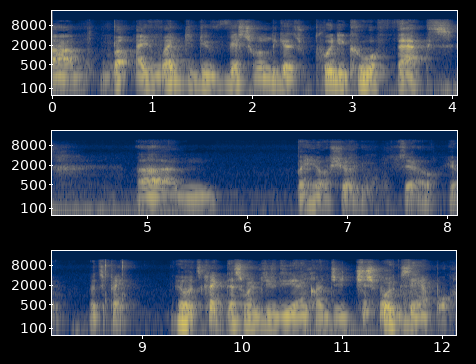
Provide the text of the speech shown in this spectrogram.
Um, but I like to do this one because pretty cool effects. Um, but here I'll show you. So here, let's play. Here, let's click this one to the end card, just for example.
